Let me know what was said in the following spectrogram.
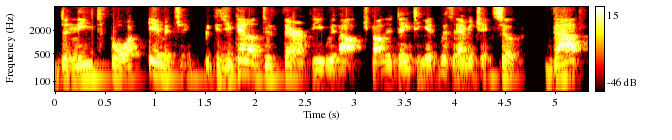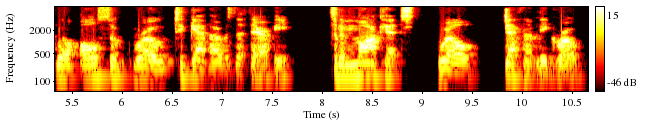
the need for imaging because you cannot do therapy without validating it with imaging. So that will also grow together with the therapy. So the market will definitely grow.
